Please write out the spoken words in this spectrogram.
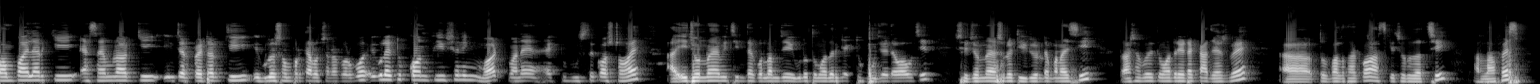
কম্পাইলার কি অ্যাসেম্বলার কি ইন্টারপ্রেটার কি, এগুলো সম্পর্কে আলোচনা করব। এগুলো একটু কনফিউশনিং ওয়ার্ড মানে একটু বুঝতে কষ্ট হয়। আর এই জন্য আমি চিন্তা করলাম যে এগুলো তোমাদেরকে একটু বুঝিয়ে দেওয়া উচিত। সেই জন্য আসলে টিউটোরিয়ালটা বানাইছি। তো আশা করি তোমাদের এটা কাজে আসবে। তো ভালো থাকো, আজকে চলে যাচ্ছি। আল্লাহ হাফেজ।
